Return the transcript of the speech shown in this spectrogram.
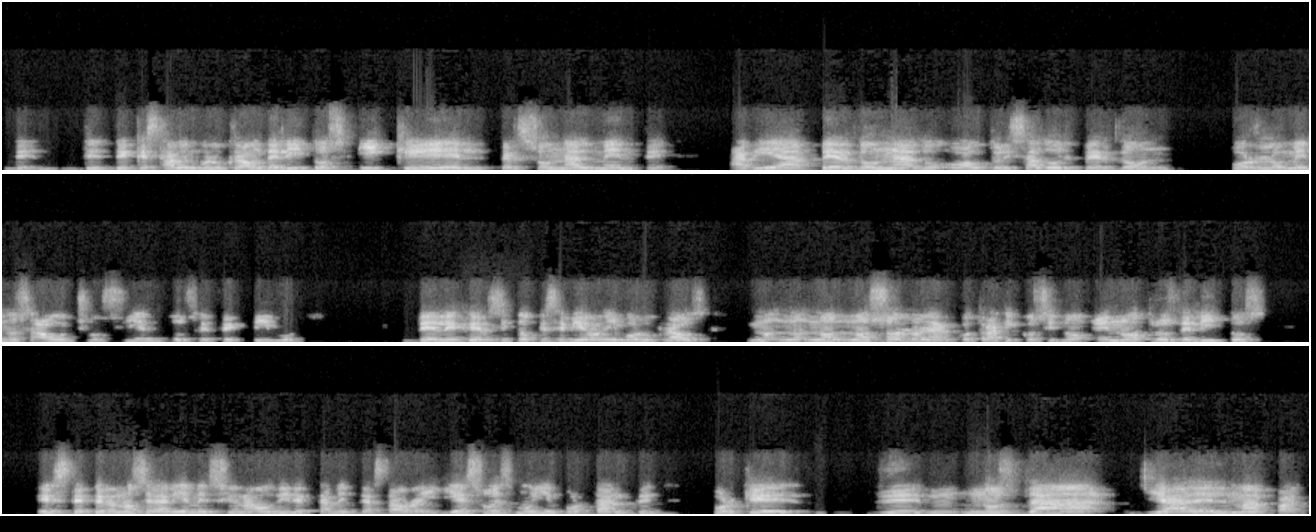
de que estaba involucrado en delitos y que él personalmente había perdonado o autorizado el perdón por lo menos a 800 efectivos del ejército que se vieron involucrados no, no, no, no solo en narcotráfico, sino en otros delitos, este, pero no se le había mencionado directamente hasta ahora. Y eso es muy importante porque nos da ya el mapa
